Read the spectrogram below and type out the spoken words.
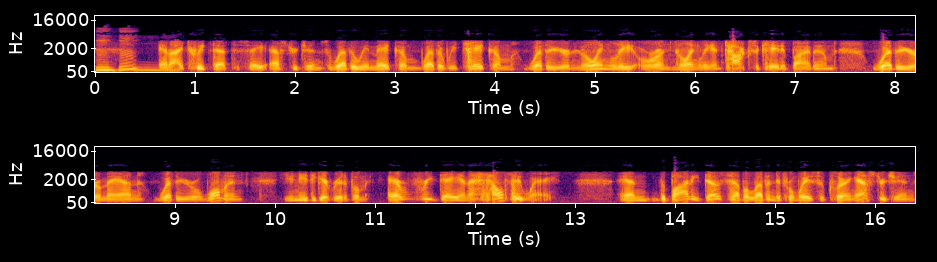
Mm-hmm. And I tweak that to say, estrogens, whether we make them, whether we take them, whether you're knowingly or unknowingly intoxicated by them, whether you're a man, whether you're a woman, you need to get rid of them every day in a healthy way. And the body does have 11 different ways of clearing estrogens.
